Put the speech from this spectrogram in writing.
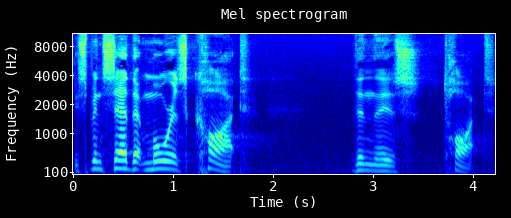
It's been said that more is caught than is taught.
